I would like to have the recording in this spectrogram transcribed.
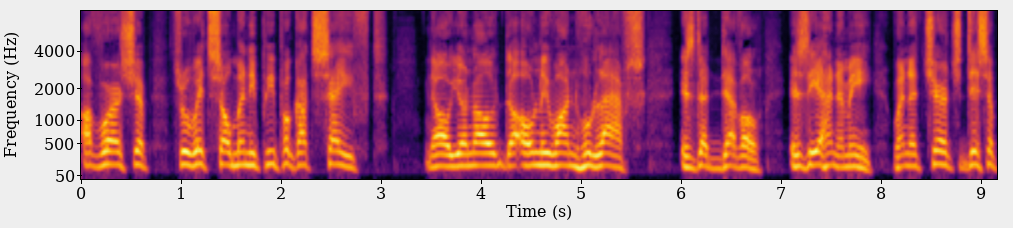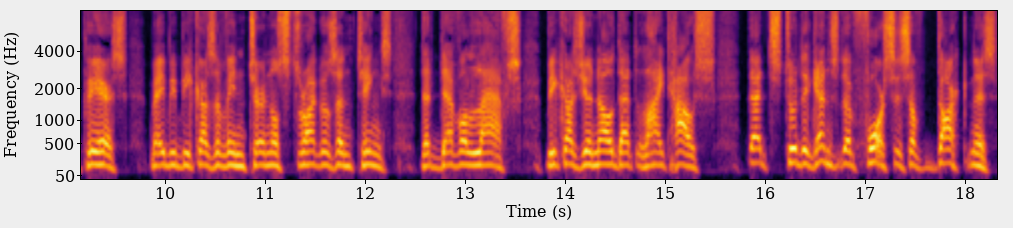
of worship through which so many people got saved. No, you know, the only one who laughs is the devil, is the enemy. When a church disappears, maybe because of internal struggles and things, the devil laughs because you know that lighthouse that stood against the forces of darkness,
